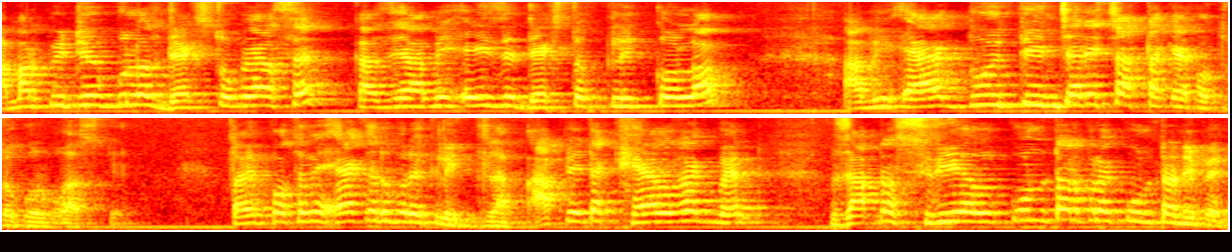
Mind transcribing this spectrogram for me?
আমার পিডিএফগুলো ডেস্কটপে আছে, কাজে আমি এই যে ডেস্কটপ ক্লিক করলাম, আমি এক, দুই, তিন, চারি চারটাকে একত্র করব আজকে। তো আমি প্রথমে একের উপরে ক্লিক দিলাম। আপনি এটা খেয়াল রাখবেন যে আপনার সিরিয়াল কোনটার পরে কোনটা নেবেন,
